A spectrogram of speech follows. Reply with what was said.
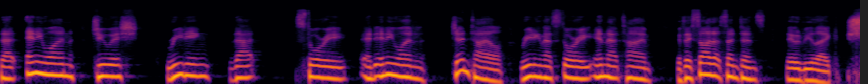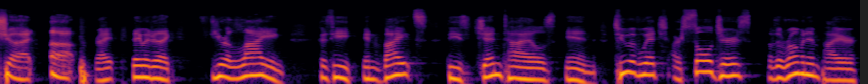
that anyone Jewish reading that story and anyone Gentile reading that story in that time, if they saw that sentence, they would be like, shut up, right? They would be like, you're lying because he invites these Gentiles in, two of which are soldiers of the Roman Empire.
